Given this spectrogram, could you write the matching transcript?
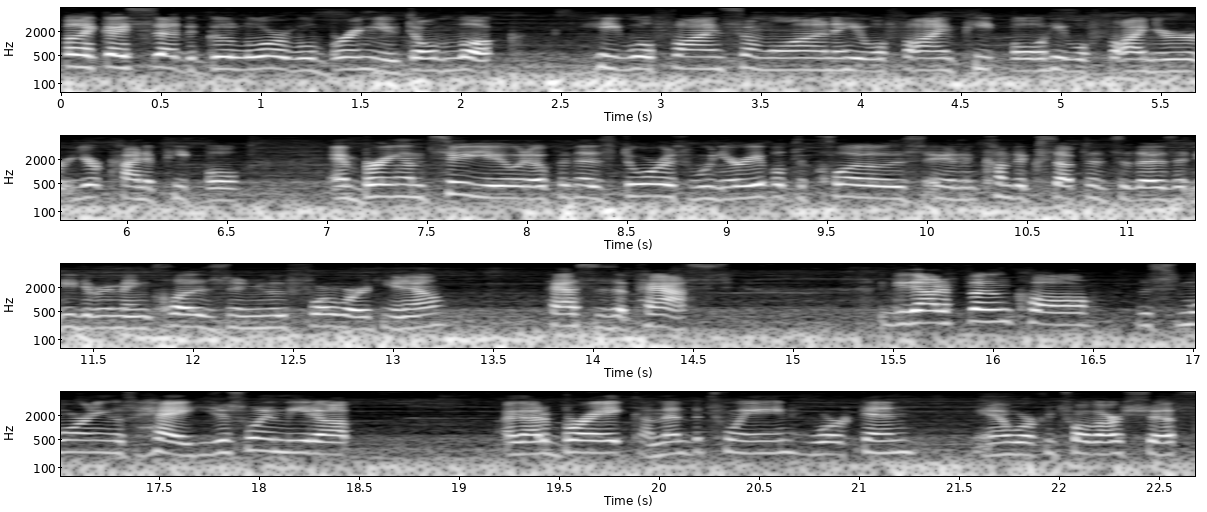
but like I said, the good Lord will bring you. Don't look. He will find someone. He will find people. He will find your your kind of people, and bring them to you and open those doors when you're able to close and come to acceptance of those that need to remain closed and move forward. You know, past is a past. You got a phone call this morning. It was, hey, you just want to meet up I got a break. I'm in between working, you know, working 12 hour shifts.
